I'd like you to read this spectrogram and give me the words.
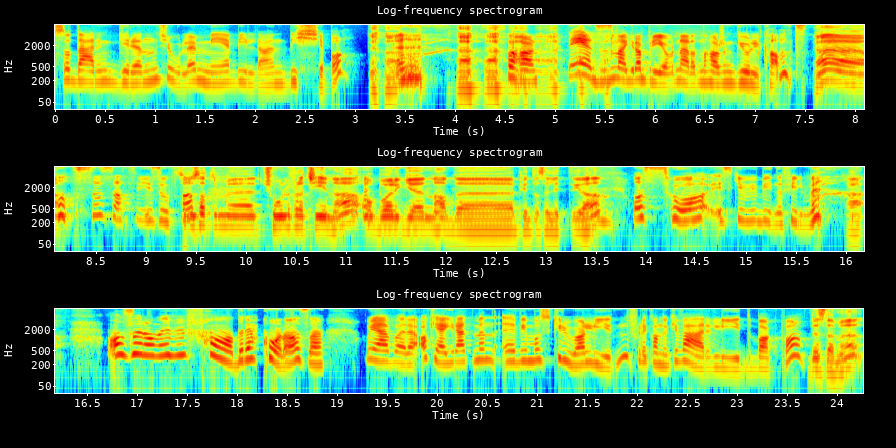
så det er en grønn kjole med bilde av en bikkje på. har den, det eneste som er Grand Prix over den, er at den har sånn gullkant. Ja, ja, ja. Og så satt vi i Så du satt med kjole fra Kina, og Borgen hadde pynta seg lite grann. og så skulle vi begynne å filme. Ja. Og så Ronny, fy fader, jeg kåla, altså. Og jeg bare OK, greit, men eh, vi må skru av lyden, for det kan jo ikke være lyd bakpå. Det stemmer.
